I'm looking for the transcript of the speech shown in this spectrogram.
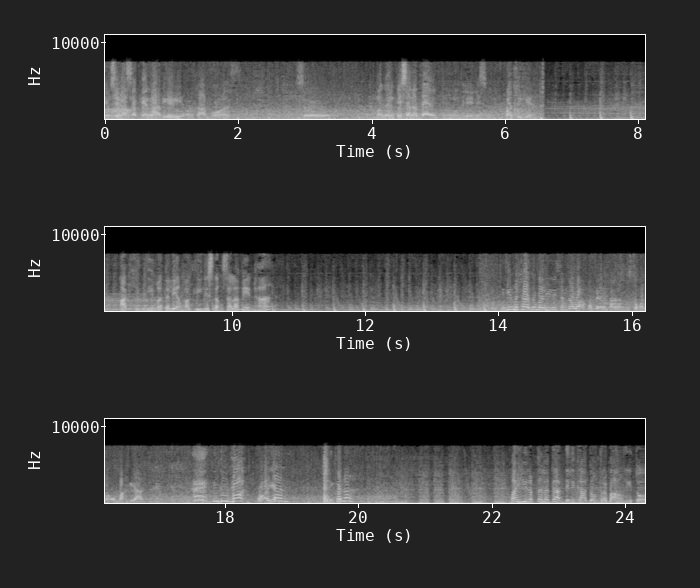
yung Ah, sinasakyan Okay, natin. o tapos? So, mag-umpisa na tayo kung maglinis. O sige. At hindi madali ang maglinis ng salamin, ha? Hindi masyado malinis ang gawa ko pero parang gusto ko nang umakyat. hindi ba? O ayan, hindi ka na. Mahirap talaga, delikado ang trabahong ito.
